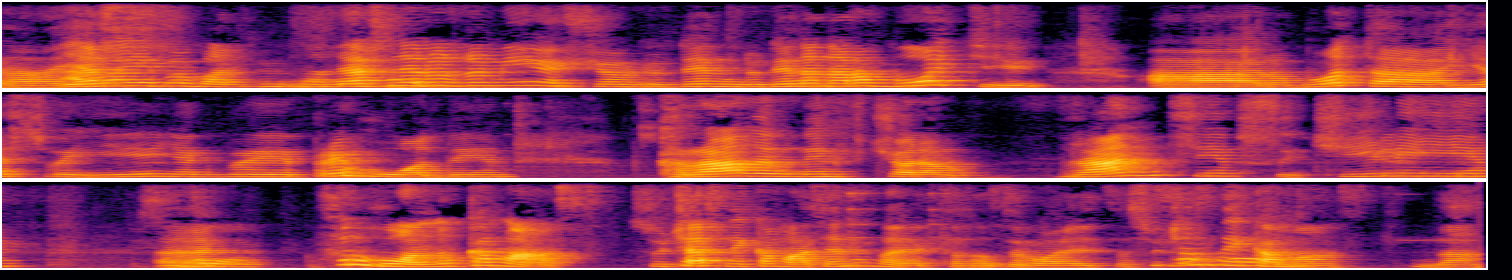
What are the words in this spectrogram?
Да, я ж- Я ж не розумію, що в людина на роботі, а робота є свої якби, пригоди. Крали в них вчора вранці в Сичилії. Фургон. Фургон, ну КАМАЗ. Сучасний КАМАЗ, я не знаю, як це називається. Сучасний Фургон. КАМАЗ. Да.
